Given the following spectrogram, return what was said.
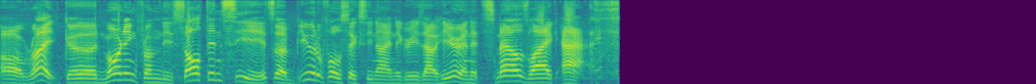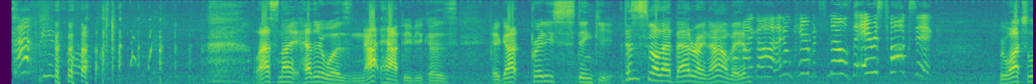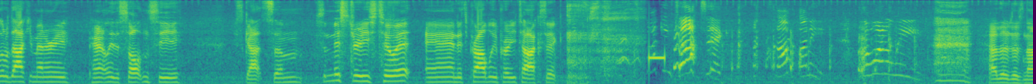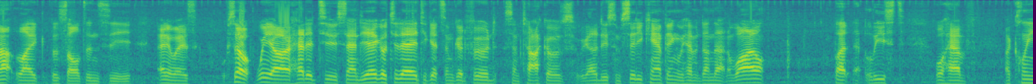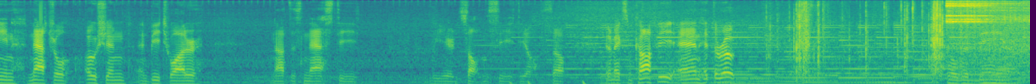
All right, good morning from the Salton Sea. It's a beautiful 69 degrees out here and it smells like ass. That's beautiful. Last night, Heather was not happy because it got pretty stinky. It doesn't smell that bad right now, babe. oh my god, I don't care if it smells. The air is toxic. We watched a little documentary. Apparently, the Salton Sea it's got some some mysteries to it, and it's probably pretty toxic. Fucking toxic. It's not funny. I want to leave. Heather does not like the Salton Sea. Anyways, so we are headed to San Diego today to get some good food, some tacos. We got to do some city camping. We haven't done that in a while, but at least we'll have a clean, natural ocean and beach water, not this nasty, weird Salton Sea deal. So, gonna make some coffee and hit the road. Oh, Over damn.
